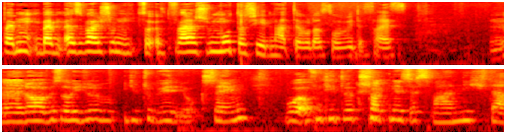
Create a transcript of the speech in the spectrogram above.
beim, beim also weil er schon weil er schon Motorschäden hatte oder so, wie das heißt. Ne, da habe ich so ein YouTube- YouTube-Video gesehen, wo auf dem Titel gestanden ist, es war nicht der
